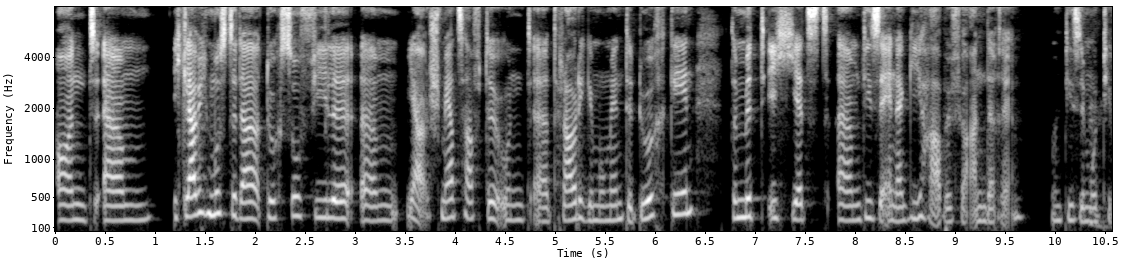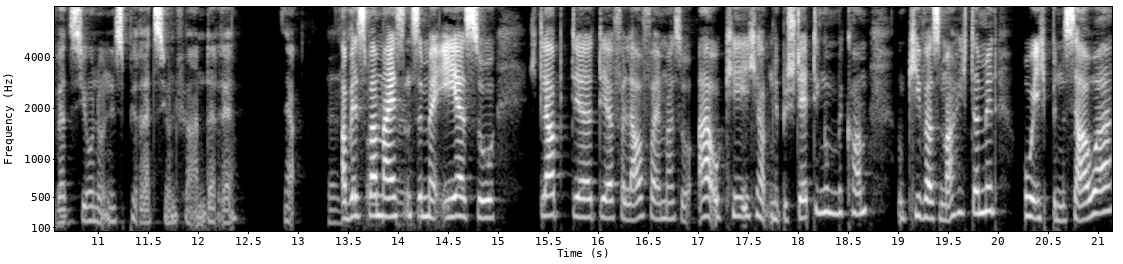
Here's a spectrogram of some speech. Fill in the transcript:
Und ähm, ich glaube, ich musste da durch so viele ähm, ja, schmerzhafte und äh, traurige Momente durchgehen, damit ich jetzt ähm, diese Energie habe für andere und diese Mhm. Motivation und Inspiration für andere. Ja. Aber es war meistens immer eher so, ich glaube, der, der Verlauf war immer so, ah, okay, ich habe eine Bestätigung bekommen, okay, was mache ich damit? Oh, ich bin sauer,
